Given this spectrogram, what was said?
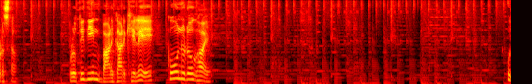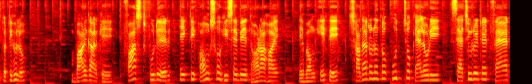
প্রশ্ন। প্রতিদিন বার্গার খেলে কোন রোগ হয়? উত্তরটি হলো, বার্গারকে ফাস্ট ফুডের একটি অংশ হিসেবে ধরা হয় এবং এতে সাধারণত উচ্চ calorie, saturated fat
